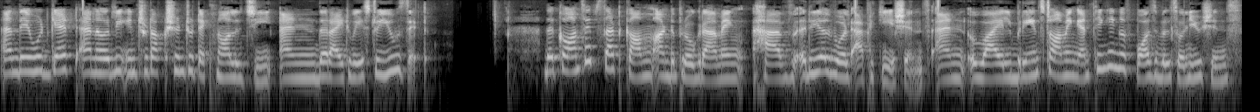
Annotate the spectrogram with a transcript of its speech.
And they would get an early introduction to technology and the right ways to use it. The concepts that come under programming have real world applications, and while brainstorming and thinking of possible solutions,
